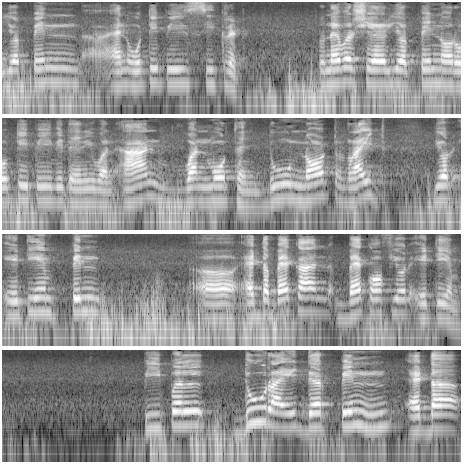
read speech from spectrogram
your pin and otp secret so never share your pin or otp with anyone. And one more thing do not write your atm pin uh, at the back and back of your atm people do write their pin at the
